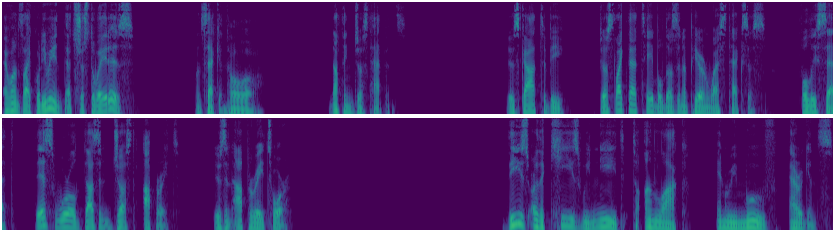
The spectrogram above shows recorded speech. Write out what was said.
everyone's like, what do you mean? That's just the way it is. One second. Oh, whoa. Nothing just happens. There's got to be, just like that table doesn't appear in West Texas, fully set. This world doesn't just operate. There's an operator. These are the keys we need to unlock and remove arrogance.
